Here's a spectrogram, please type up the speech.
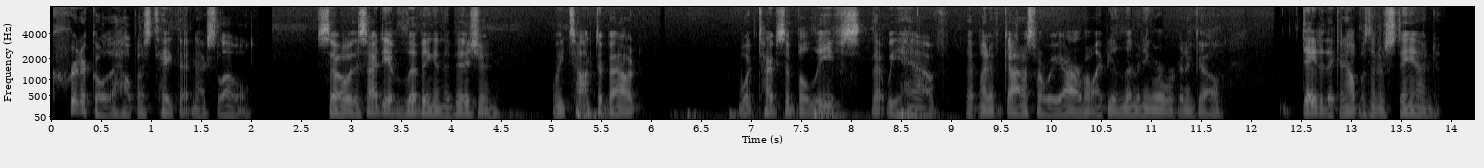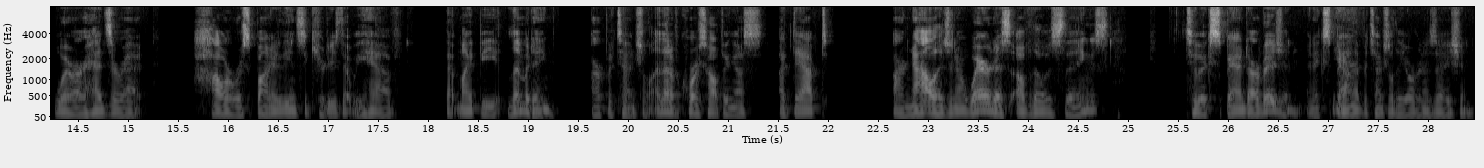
critical to help us take that next level. So this idea of living in the vision, we talked about what types of beliefs that we have that might have got us where we are, but might be limiting where we're going to go. Data that can help us understand where our heads are at, how we're responding to the insecurities that we have that might be limiting our potential. And then, of course, helping us adapt our knowledge and awareness of those things to expand our vision and expand yeah. the potential of the organization.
